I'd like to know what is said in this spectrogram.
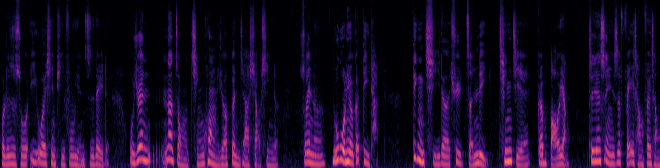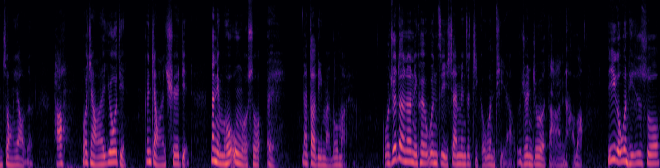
或者是说异位性皮肤炎之类的。我觉得那种情况，你就要更加小心了。所以呢，如果你有个地毯，定期的去整理、清洁跟保养，这件事情是非常非常重要的。好，我讲完了优点，跟讲完了缺点，那你们会问我说：“哎，那到底买不买？”我觉得呢，你可以问自己下面这几个问题啦，我觉得你就有答案了，好不好？第一个问题是说，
